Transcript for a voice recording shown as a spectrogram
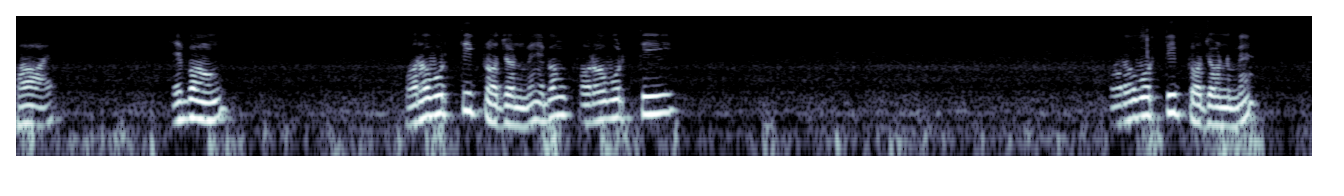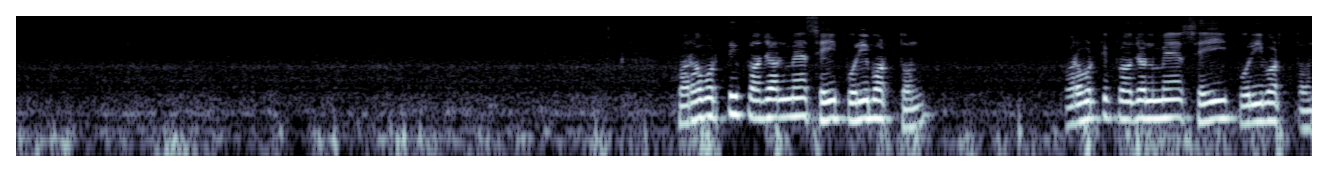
হয়। এবং পরবর্তী প্রজন্মে এবং পরবর্তী পরবর্তী প্রজন্মে পরবর্তী প্রজন্মে সেই পরিবর্তন, পরবর্তী প্রজন্মে সেই পরিবর্তন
